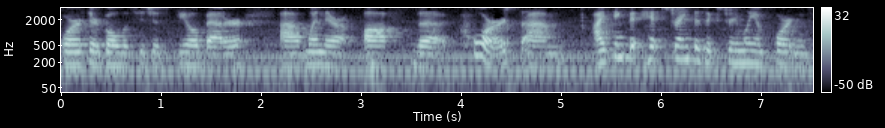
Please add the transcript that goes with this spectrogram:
or if their goal is to just feel better uh, when they're off the course um, I think that hip strength is extremely important.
